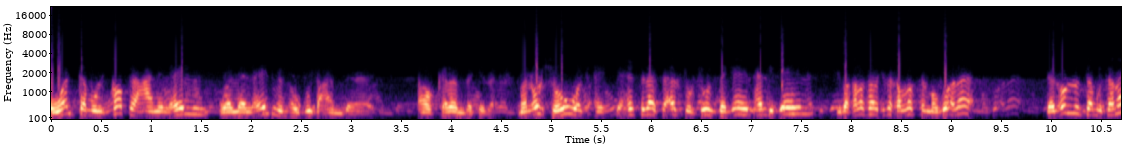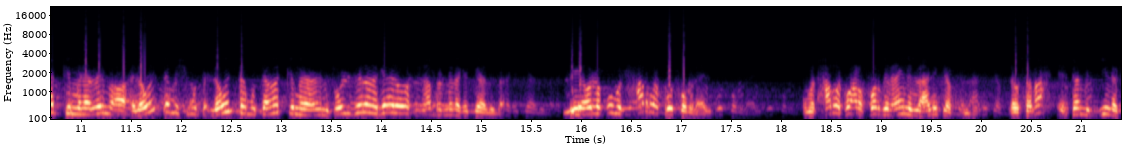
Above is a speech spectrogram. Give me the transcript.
هو أنت منقطع عن العلم ولا العلم موجود عندك أو الكلام ده كده؟ ما نقولش هو بحيث لا سألته قلت أنت جاهل؟ قال لي جاهل يبقى خلاص أنا كده خلصت الموضوع. لا. ده نقول له انت متمكن من العلم. آه لو انت مش مت... لو انت متمكن من العلم تقول لي زي أنا جاهل ولا مش هقبل منك الجهل ده. ليه؟ أقول لك قوم اتحرك واطلب العلم. قوم اتحرك واعرف فرض العين اللي عليك يا فندم. لو سمحت اهتم بدينك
